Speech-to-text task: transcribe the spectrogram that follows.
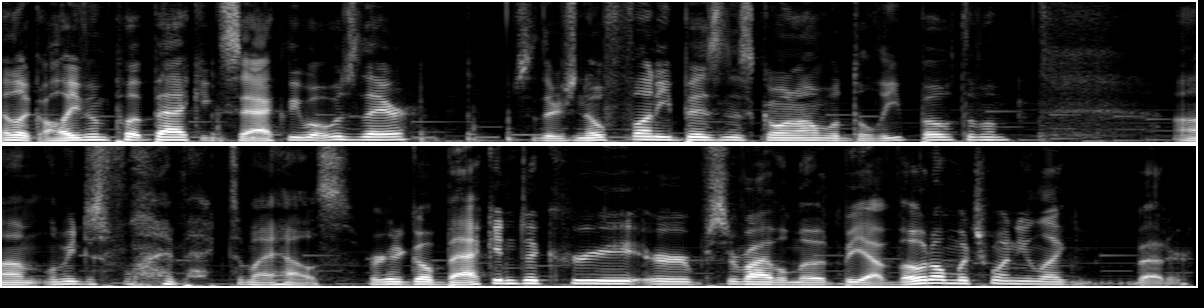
and look, I'll even put back exactly what was there. So there's no funny business going on. We'll delete both of them. Um, let me just fly back to my house. We're to go back into create or survival mode. But yeah, vote on which one you like better.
